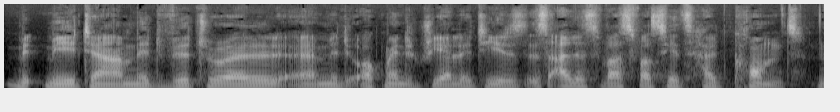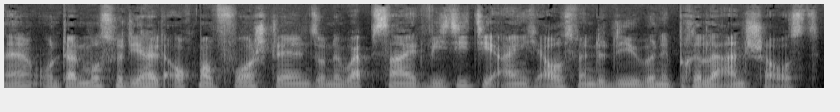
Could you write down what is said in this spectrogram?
mit Meta, mit Virtual, äh, mit Augmented Reality. Das ist alles was, was jetzt halt kommt. Ne? Und dann musst du dir halt auch mal vorstellen, so eine Website, wie sieht die eigentlich aus, wenn du die über eine Brille anschaust?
